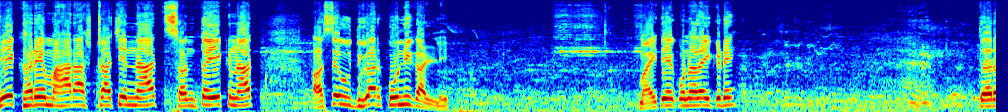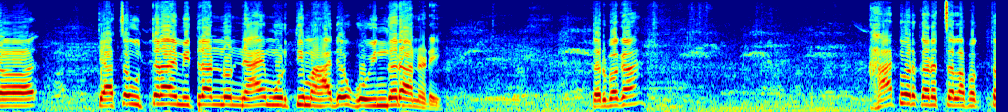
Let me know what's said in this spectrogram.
हे खरे महाराष्ट्राचे नाथ संत एकनाथ असे उद्गार कोणी काढले? माहिती आहे कोणाला इकडे? तर त्याचं उत्तर आहे मित्रांनो न्यायमूर्ती महादेव गोविंद रानडे. तर बघा हात वर करत चला फक्त.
